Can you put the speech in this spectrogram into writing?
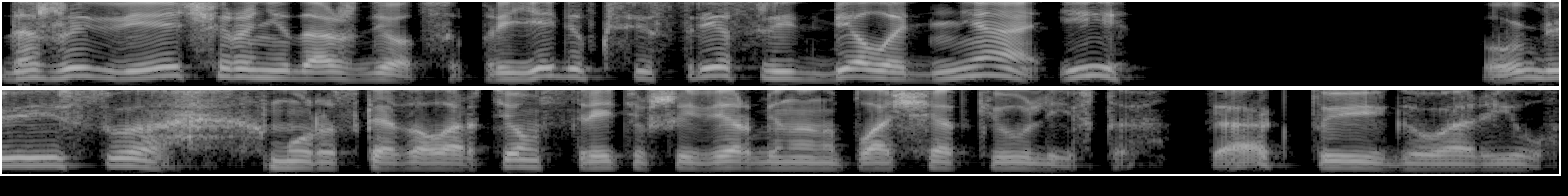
даже вечера не дождется, приедет к сестре средь бела дня и... «Убийство», — хмуро сказал Артем, встретивший Вербина на площадке у лифта. «Как ты и говорил».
